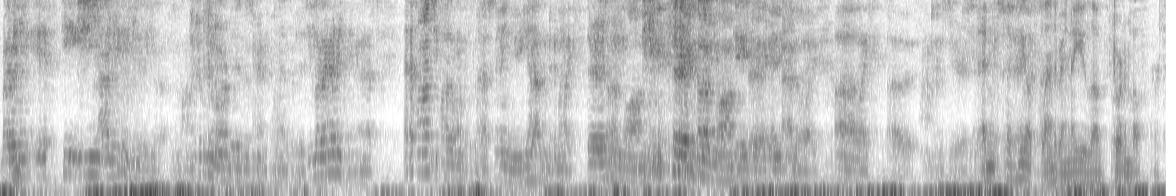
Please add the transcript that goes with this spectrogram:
But I mean, it, he, he, I mean, I think he's, a, he's, a, he's an entrepreneur, businessman, philanthropist. He's like everything, and that's that's honestly probably one of the best things. He, hasn't been like there is no elongate, there is no elongate or like any kind of like uh like uh conspiracy. And speaking of philanthropy, I know you love Jordan Belfort.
